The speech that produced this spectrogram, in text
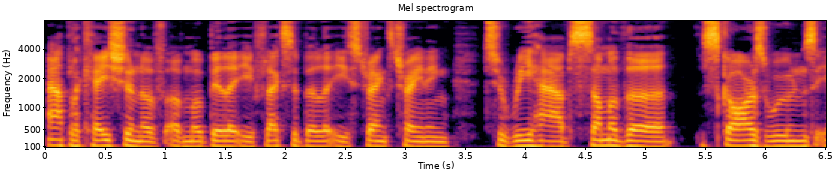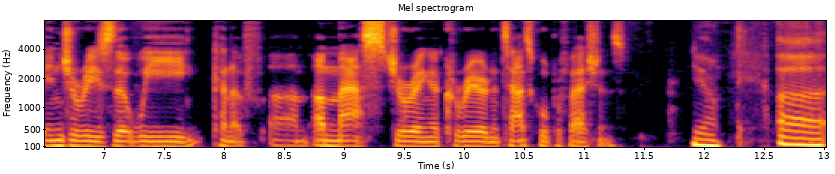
application of, of mobility, flexibility, strength training to rehab some of the scars, wounds, injuries that we kind of um, amass during a career in the tactical professions? Yeah. Uh,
